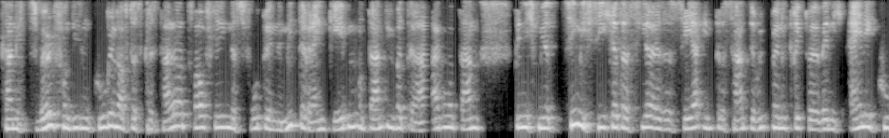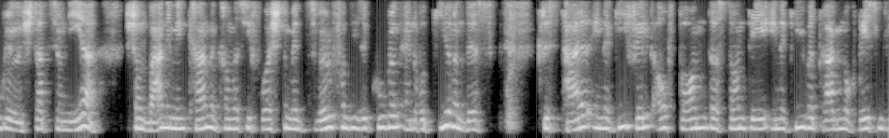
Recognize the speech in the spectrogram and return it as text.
kann ich zwölf von diesen Kugeln auf das Kristallrad drauflegen, das Foto in die Mitte reingeben und dann übertragen. Und dann bin ich mir ziemlich sicher, dass hier also sehr interessante Rückmeldung kriegt, weil wenn ich eine Kugel stationär schon wahrnehmen kann, dann kann man sich vorstellen, wenn zwölf von diesen Kugeln ein rotierendes Kristallenergiefeld aufbauen, dass dann die Energieübertragung noch wesentlich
